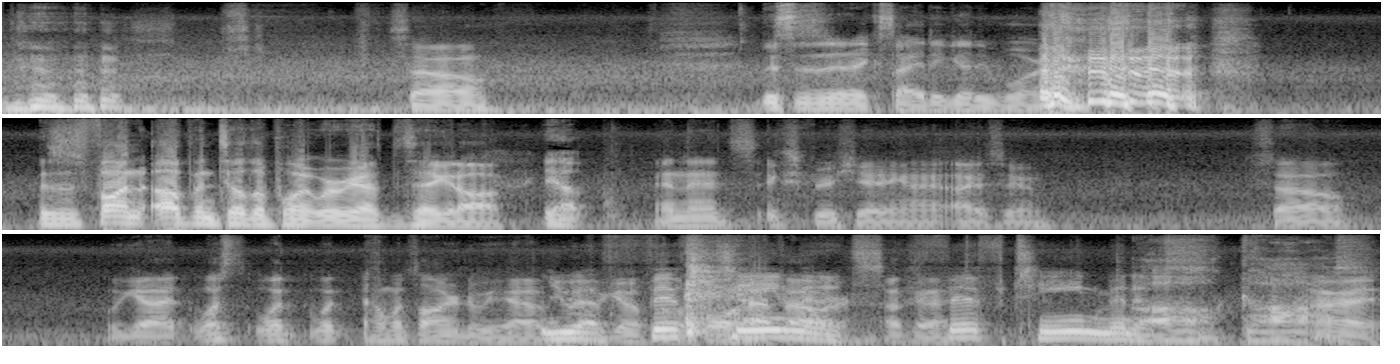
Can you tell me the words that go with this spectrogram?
Ugh. So This isn't exciting anymore. this is fun up until the point where we have to take it off. yep. and then it's excruciating. I, I assume. So, we got what's what what? How much longer do we have? You if have we go for the 15 hour? minutes. Okay. 15 minutes. Oh god. All right.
